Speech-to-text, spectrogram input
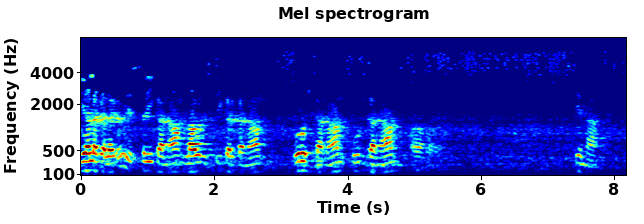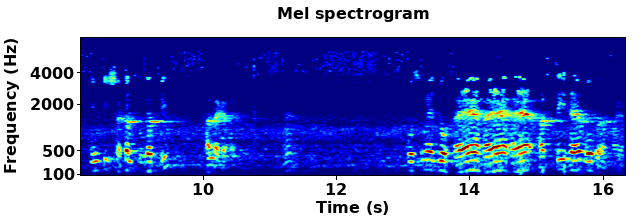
ये अलग अलग है। स्त्री का नाम, लाउड स्पीकर का नाम, पुरुष का नाम फूल का नाम, ये नाम। इनकी शक्ल सूरत भी अलग अलग है। उसमें जो है है है अस्थि है, वो ब्रह्म है।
